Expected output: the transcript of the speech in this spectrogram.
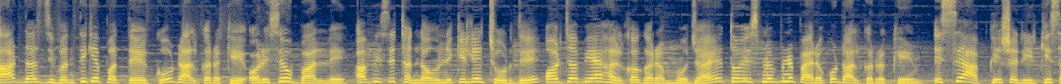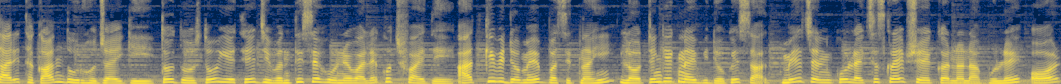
आठ दस जीवंती के पत्ते को डालकर रखें और इसे उबाल लें। अब इसे ठंडा होने के लिए छोड़ दें और जब यह हल्का गर्म हो जाए तो इसमें अपने पैरों को डालकर रखें। इससे आपके शरीर की सारी थकान दूर हो जाएगी। तो दोस्तों, ये थे जीवंती से होने वाले कुछ फ़ायदे। आज की वीडियो में बस इतना ही। लौटेंगे एक नई वीडियो के साथ मेरे चैनल को लाइक, सब्सक्राइब, शेयर करना ना भूलें और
